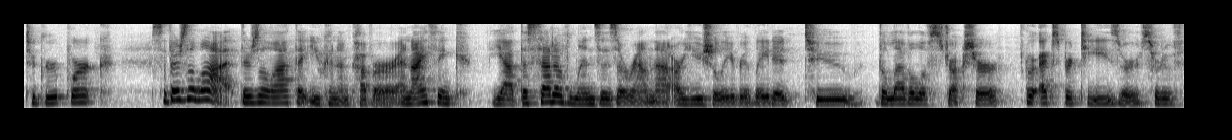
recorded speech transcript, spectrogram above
to group work. So there's a lot. There's a lot that you can uncover. And I think, yeah, the set of lenses around that are usually related to the level of structure or expertise or sort of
